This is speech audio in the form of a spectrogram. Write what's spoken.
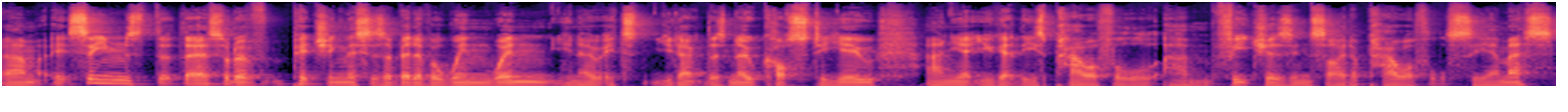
Um, it seems that they're sort of pitching this as a bit of a win-win. You know, it's you don't there's no cost to you, and yet you get these powerful um, features inside a powerful CMS.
